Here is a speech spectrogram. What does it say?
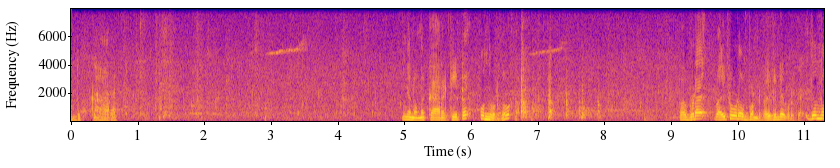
ഒന്ന് കറക്കി. ഇങ്ങനെ ഒന്ന് കറക്കിയിട്ട് ഒന്നുകൂടെ വെക്കാം അപ്പോൾ ഇവിടെ വൈഫ് ഇവിടെ ഒപ്പുണ്ട് വൈഫിന്റെ കൊടുക്കുക. ഇതൊന്ന്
